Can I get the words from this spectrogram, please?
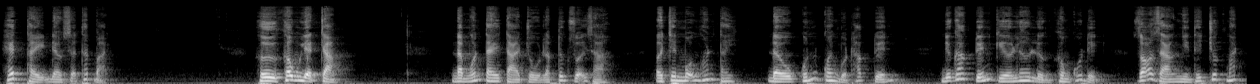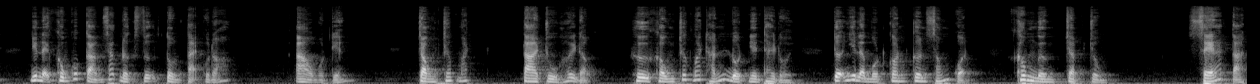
Hết thầy đều sẽ thất bại. Hư không liệt chạm Nằm ngón tay tà chủ lập tức duỗi ra. Ở trên mỗi ngón tay đều quấn quanh một hắc tuyến. Những hắc tuyến kia lơ lửng không cố định, Rõ ràng nhìn thấy trước mắt, Nhưng lại không có cảm giác được sự tồn tại của nó. Ào một tiếng. Trong chớp mắt, Tà chủ hơi động. Hư không trước mắt hắn đột nhiên thay đổi, Tựa như là một con cơn sóng quẩn không ngừng chập trùng, Xé tan.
